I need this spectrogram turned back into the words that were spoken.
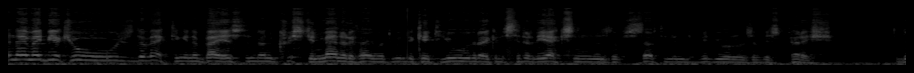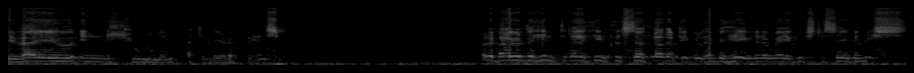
And I might be accused of acting in a biased and unchristian manner if I were to indicate to you that I consider the actions of certain individuals of this parish to be vile, inhuman, and utterly reprehensible. But if I were to hint that I think that certain other people have behaved in a way which, to say the least,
